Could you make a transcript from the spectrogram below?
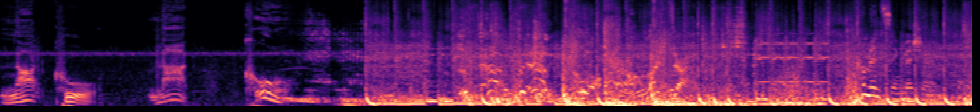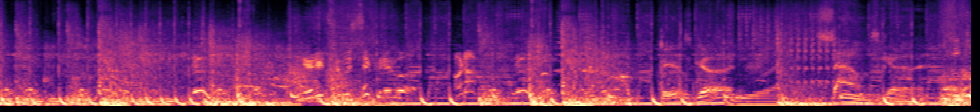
not cool. Not cool. Commencing mission. Feels good. Sounds good.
